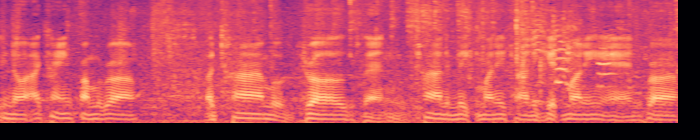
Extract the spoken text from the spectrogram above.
You know, I came from uh, a time of drugs and trying to make money, trying to get money, and uh,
